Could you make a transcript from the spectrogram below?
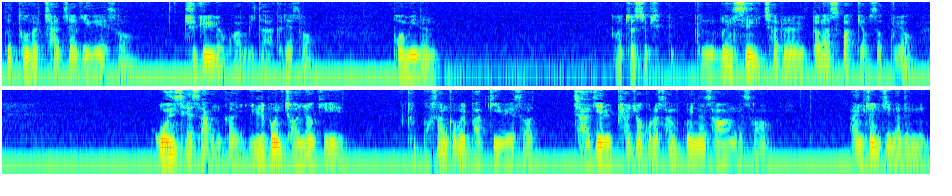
그 돈을 차지하기 위해서 죽이려고 합니다. 그래서 범인은 어쩔 수 없이 그 은신처를 떠날 수밖에 없었고요. 온 세상, 그러니까 일본 전역이 그 포상금을 받기 위해서 자기를 표적으로 삼고 있는 상황에서 안전지대는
